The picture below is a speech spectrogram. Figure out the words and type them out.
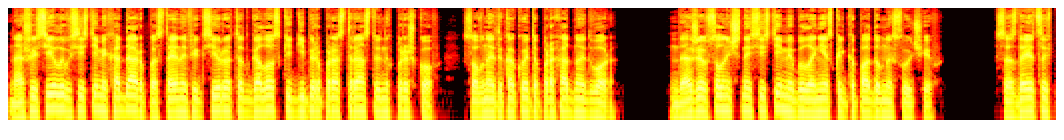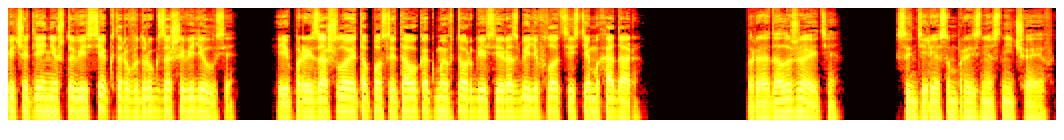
Наши силы в системе Хадар постоянно фиксируют отголоски гиперпространственных прыжков, словно это какой-то проходной двор. Даже в Солнечной системе было несколько подобных случаев. Создается впечатление, что весь сектор вдруг зашевелился. И произошло это после того, как мы вторглись и разбили флот системы Хадар. «Продолжайте», — с интересом произнес Нечаев,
